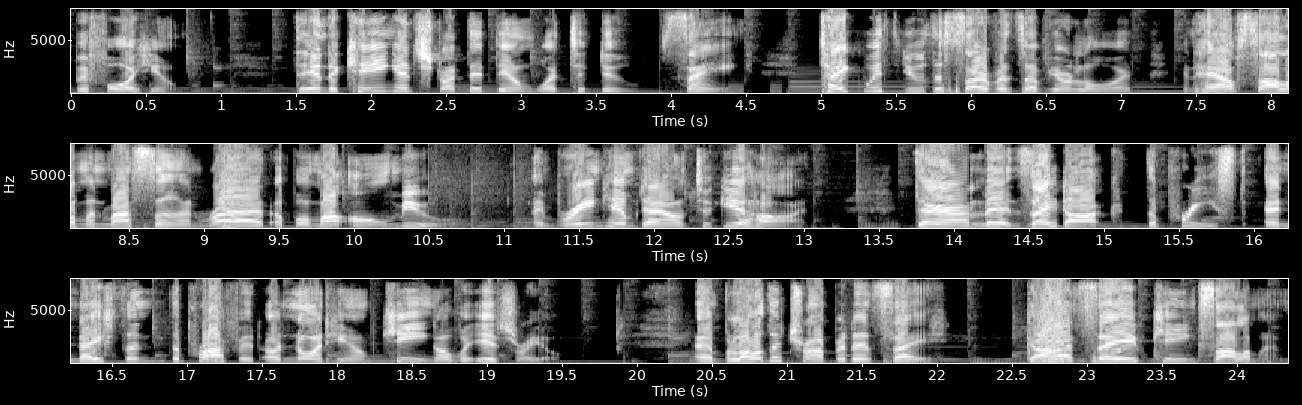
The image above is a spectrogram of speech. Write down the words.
before him. Then the king instructed them what to do, saying, Take with you the servants of your lord, and have Solomon my son ride upon my own mule, and bring him down to Gihon there let Zadok the priest and Nathan the prophet anoint him king over Israel, and blow the trumpet and say, God save King Solomon.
